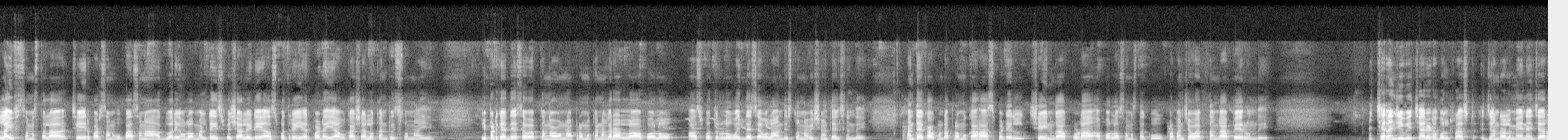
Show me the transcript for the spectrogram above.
లైఫ్ సంస్థల చైర్పర్సన్ ఉపాసన ఆధ్వర్యంలో మల్టీ స్పెషాలిటీ ఆసుపత్రి ఏర్పాటయ్యే అవకాశాలు కనిపిస్తున్నాయి. ఇప్పటికే దేశవ్యాప్తంగా ఉన్న ప్రముఖ నగరాల్లో అపోలో ఆసుపత్రులు వైద్య సేవలు అందిస్తున్న విషయం తెలిసిందే. అంతేకాకుండా ప్రముఖ హాస్పిటల్ చైన్గా కూడా అపోలో సంస్థకు ప్రపంచవ్యాప్తంగా పేరుంది. Chiranjeevi charitable trust general manager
